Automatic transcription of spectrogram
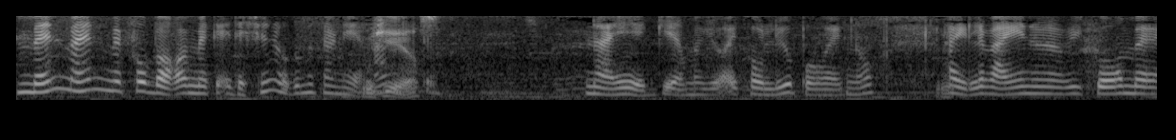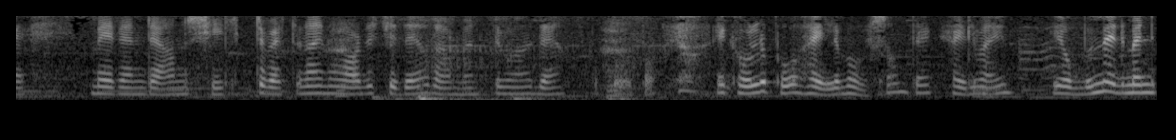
Men, men, vi får bare vi, Det er ikke noe vi kan gjøre. Ikke gi. Nei, jeg gir meg jo. Jeg holder jo på, jeg nå. Hele veien. når Vi går med, med den der skiltet, vet du. Nei, nå var det ikke der, da, men det var der. Jeg holder på hele voldsomt, jeg. Hele veien. Jobber med det. Men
